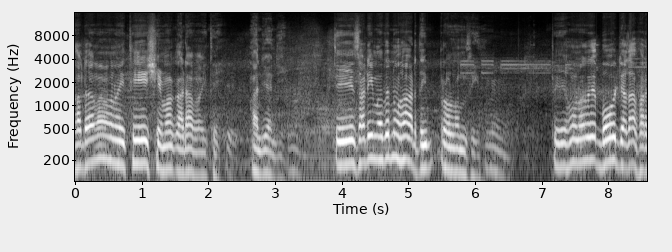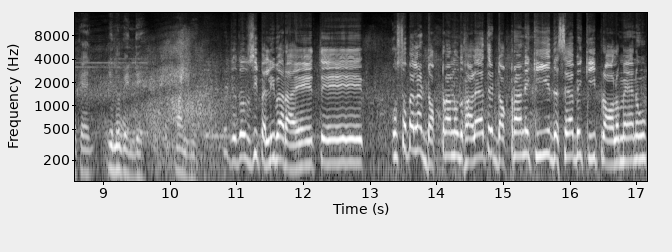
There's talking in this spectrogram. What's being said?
ਸਾਡਾ ਨਾ ਹੁਣ ਇੱਥੇ ਛੇਵਾਂ ਕਾੜਾ ਵਾ ਇੱਥੇ। ਹਾਂਜੀ ਹਾਂਜੀ। ਤੇ ਸਾਡੀ ਮਦਰ ਨੂੰ ਹਾਰਟ ਦੀ ਪ੍ਰੋਬਲਮ ਸੀ। ਤੇ ਹੁਣ ਉਹਦੇ ਬਹੁਤ ਜ਼ਿਆਦਾ ਫ਼ਰਕ ਹੈ ਜਿਹਨੂੰ ਕਹਿੰਦੇ। ਹਾਂਜੀ। ਤੇ ਜਦੋਂ ਤੁਸੀਂ ਪਹਿਲੀ ਵਾਰ ਆਏ ਤੇ ਉਸ ਤੋਂ ਪਹਿਲਾਂ ਡਾਕਟਰਾਂ ਨੂੰ ਦਿਖਾ ਲਿਆ ਤੇ ਡਾਕਟਰਾਂ ਨੇ ਕੀ ਦੱਸਿਆ ਵੀ ਕੀ ਪ੍ਰੋਬਲਮ ਹੈ ਇਹਨੂੰ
